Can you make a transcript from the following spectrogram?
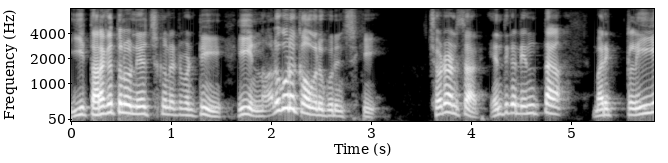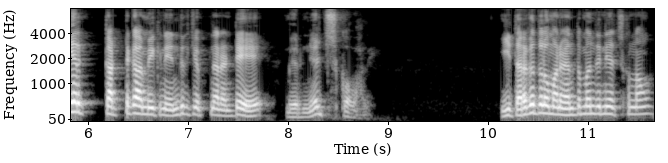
ఈ తరగతిలో నేర్చుకున్నటువంటి ఈ నలుగురు కవుల గురించి చూడండి సార్ ఎందుకంటే ఇంత మరి క్లియర్ కట్గా మీకు నేను ఎందుకు చెప్తున్నానంటే మీరు నేర్చుకోవాలి. ఈ తరగతిలో మనం ఎంతమంది నేర్చుకున్నాం?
